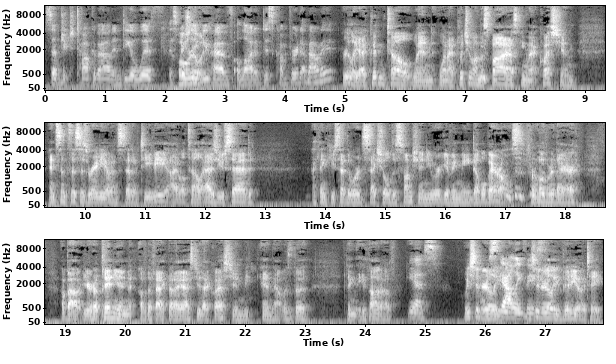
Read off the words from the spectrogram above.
subject to talk about and deal with, especially really? if you have a lot of discomfort about it. Really, I couldn't tell when when I put you on the spot asking that question. And since this is radio instead of TV, I will tell as you said I think you said the word sexual dysfunction, you were giving me double barrels from over there about your opinion of the fact that I asked you that question and that was the thing that you thought of. Yes. We should really Scally we should really videotape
